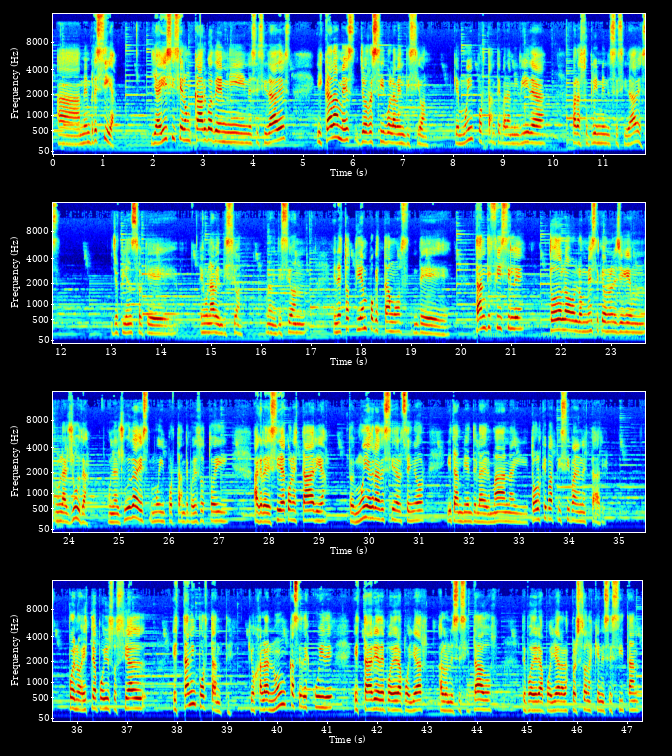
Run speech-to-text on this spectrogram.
a membresía. Y ahí se hicieron cargo de mis necesidades y cada mes yo recibo la bendición, que es muy importante para mi vida, para suplir mis necesidades. Yo pienso que es una bendición, una bendición en estos tiempos que estamos de tan difíciles, todos los, meses que a uno le llegue una ayuda. Una ayuda es muy importante, por eso estoy agradecida con esta área, estoy muy agradecida al Señor y también de la hermana y todos los que participan en esta área. Bueno, este apoyo social es tan importante que ojalá nunca se descuide esta área de poder apoyar a los necesitados, de poder apoyar a las personas que necesitan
